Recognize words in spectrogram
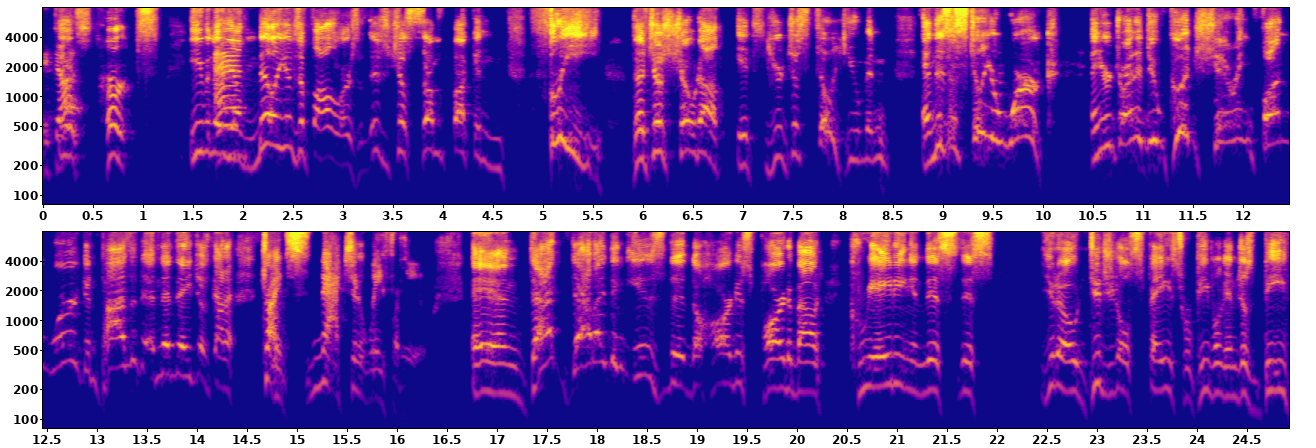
It does. it hurts. Even though you have millions of followers, and this is just some fucking flea that just showed up. It's you're just still human, and this is still your work. And you're trying to do good, sharing, fun work and positive, and then they just gotta try and snatch it away from you. And that that I think is the the hardest part about creating in this this you know digital space where people can just be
